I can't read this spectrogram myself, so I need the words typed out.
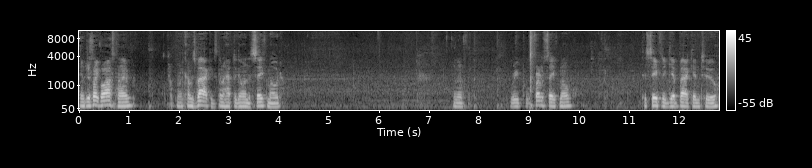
And just like last time, when it comes back, it's going to have to go into safe mode. And then from safe mode to safely get back into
